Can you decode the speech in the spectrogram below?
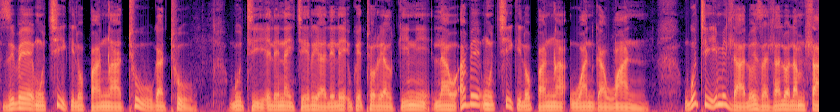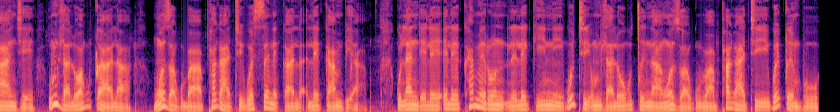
zibe nguchiki lobhanqa 2 ka-2 kuthi ele-nigeria lele-equatorial guinea lawo abe nguchiki lobhanqa 1 ka-1 kuthi imidlalo ezadlalwa lamhlanje umdlalo wakuqala ngoza kuba phakathi kwesenegal legambia kulandele elecameroon leleguinea kuthi umdlalo wokugcina ngoza kuba phakathi kweqembu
